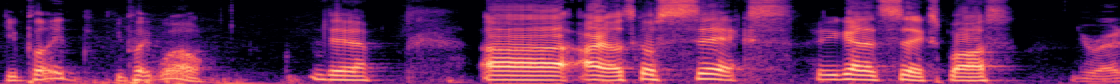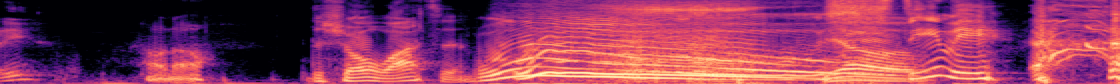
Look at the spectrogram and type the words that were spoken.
he played. He played well. Yeah. Uh, all right, let's go six. Who you got at six, boss? You ready? Oh no. Deshaun Watson. Ooh, Yo. steamy. yo,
